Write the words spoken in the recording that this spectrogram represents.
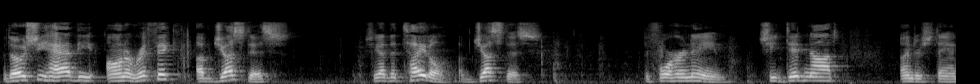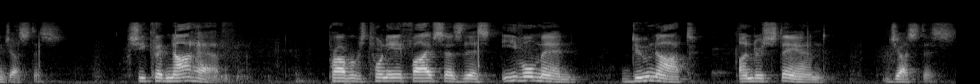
Though she had the honorific of justice, she had the title of justice before her name, she did not understand justice. She could not have. Proverbs 28:5 says this Evil men do not understand justice.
